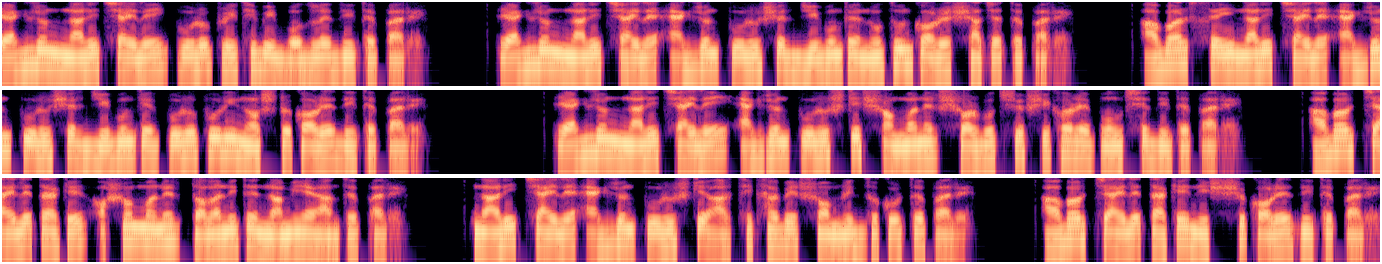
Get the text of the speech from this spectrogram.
একজন নারী চাইলেই পুরো পৃথিবী বদলে দিতে পারে। একজন নারী চাইলে একজন পুরুষের জীবনকে নতুন করে সাজাতে পারে। আবার সেই নারী চাইলে একজন পুরুষের জীবনকে পুরোপুরি নষ্ট করে দিতে পারে। একজন নারী চাইলে একজন পুরুষকে সম্মানের সর্বোচ্চ শিখরে পৌঁছে দিতে পারে। আবার চাইলে তাকে অসম্মানের তলানিতে নামিয়ে আনতে পারে। নারী চাইলে একজন পুরুষকে আর্থিকভাবে সমৃদ্ধ করতে পারে। আবার চাইলে তাকে নিঃস্ব করে দিতে পারে।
